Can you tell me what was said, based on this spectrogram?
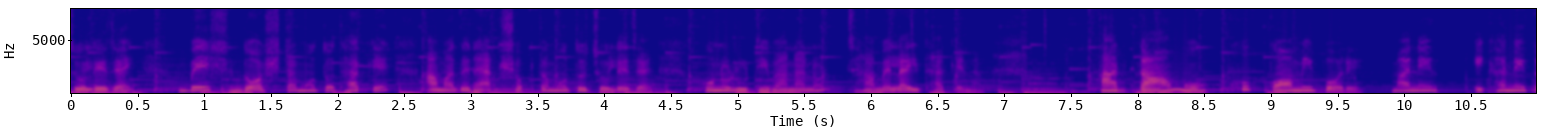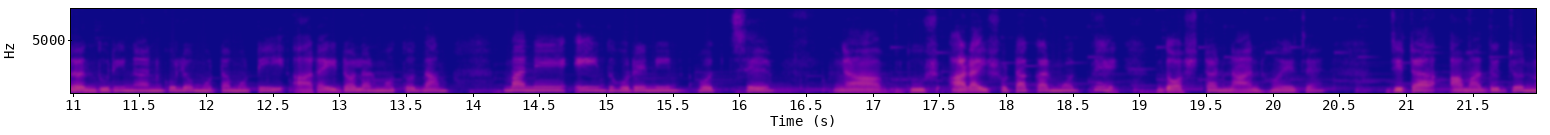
চলে যাই। বেশ দশটা মতো থাকে, আমাদের এক সপ্তাহ মতো চলে যায়। কোনো রুটি বানানোর ঝামেলাই থাকে না। আর দামও খুব কমই পড়ে। মানে এখানে তন্দুরি নানগুলো মোটামুটি আড়াই ডলার মতো দাম। মানে এই ধরে নিন হচ্ছে দুশো, আড়াইশো টাকার মধ্যে দশটা নান হয়ে যায়। যেটা আমাদের জন্য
